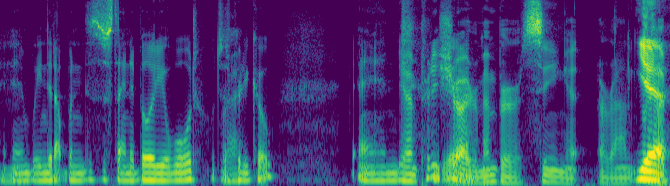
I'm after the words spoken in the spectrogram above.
Mhm. and we ended up winning the sustainability award, which is Right. pretty cool. And Yeah, I'm pretty sure I remember seeing it around. Yeah.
